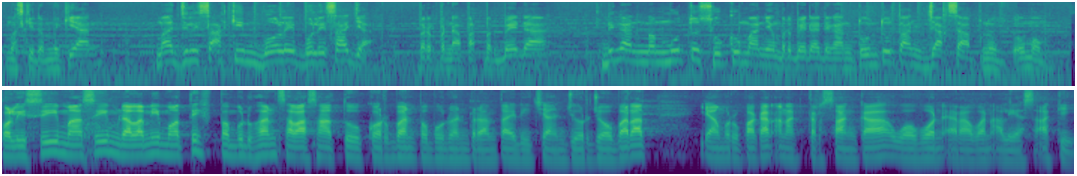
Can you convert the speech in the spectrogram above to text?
Meski demikian, majelis hakim boleh-boleh saja berpendapat berbeda dengan memutus hukuman yang berbeda dengan tuntutan jaksa penuntut umum. Polisi masih mendalami motif pembunuhan salah satu korban pembunuhan berantai di Cianjur, Jawa Barat yang merupakan anak tersangka Wawon Erawan alias Aki.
